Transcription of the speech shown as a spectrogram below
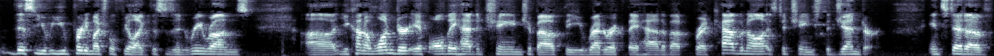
this you you pretty much will feel like this is in reruns. Uh, you kind of wonder if all they had to change about the rhetoric they had about Brett Kavanaugh is to change the gender instead of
